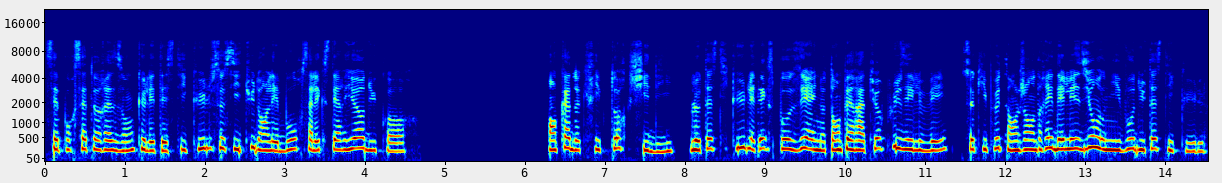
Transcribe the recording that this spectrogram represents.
C'est pour cette raison que les testicules se situent dans les bourses à l'extérieur du corps. En cas de cryptorchidie, le testicule est exposé à une température plus élevée, ce qui peut engendrer des lésions au niveau du testicule.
